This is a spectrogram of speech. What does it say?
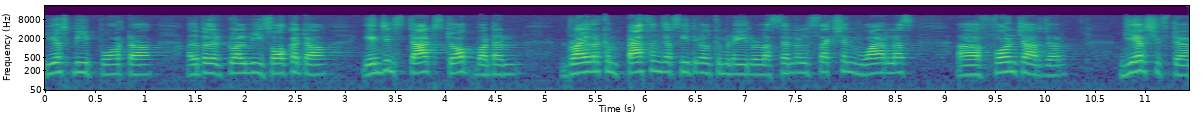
U S B port അതുപോലെ തന്നെ twelve V socket engine start stop button ഡ്രൈവർക്കും പാസഞ്ചർ സീറ്റുകൾക്കും ഇടയിലുള്ള central section wireless phone charger gear shifter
